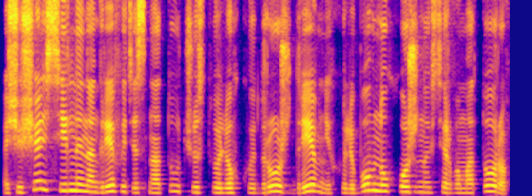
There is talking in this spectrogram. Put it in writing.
ощущая сильный нагрев и тесноту, чувствуя легкую дрожь древних и любовно ухоженных сервомоторов,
